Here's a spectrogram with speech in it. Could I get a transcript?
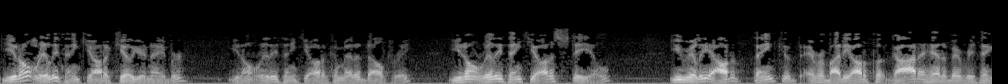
You don't really think you ought to kill your neighbor. You don't really think you ought to commit adultery. You don't really think you ought to steal. You really ought to think that everybody ought to put God ahead of everything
